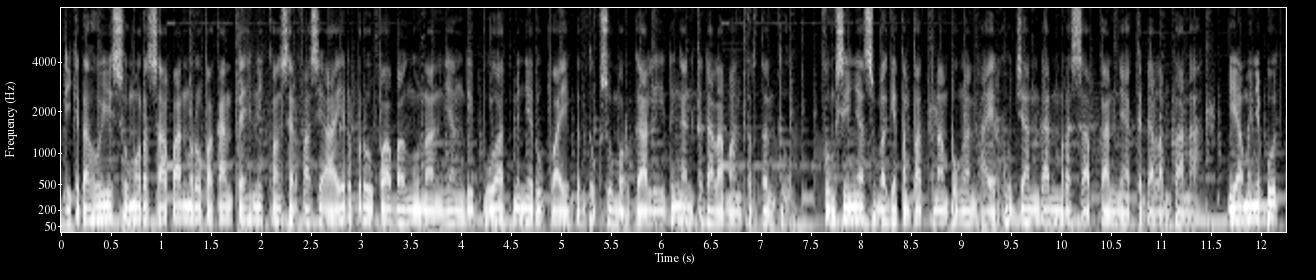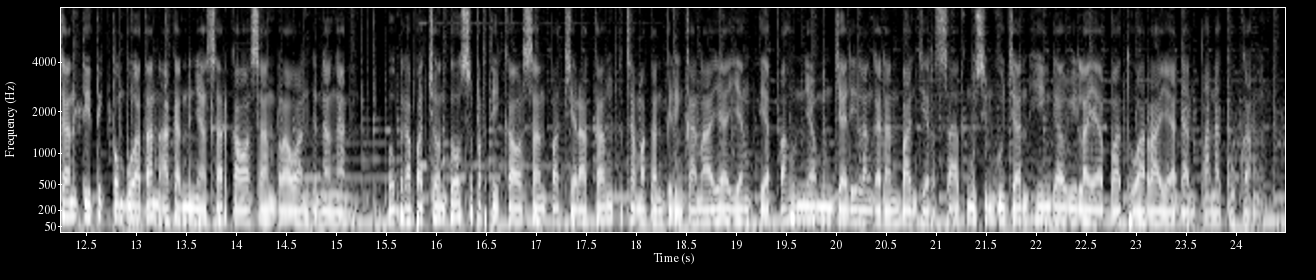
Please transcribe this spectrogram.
Diketahui sumur resapan merupakan teknik konservasi air berupa bangunan yang dibuat menyerupai bentuk sumur gali dengan kedalaman tertentu. Fungsinya sebagai tempat penampungan air hujan dan meresapkannya ke dalam tanah. Dia menyebutkan titik pembuatan akan menyasar kawasan rawan genangan. Beberapa contoh seperti kawasan Pacirakang, Kecamatan Biringkanaya yang tiap tahunnya menjadi langganan banjir saat musim hujan hingga wilayah Batuaraya dan Panakukang.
